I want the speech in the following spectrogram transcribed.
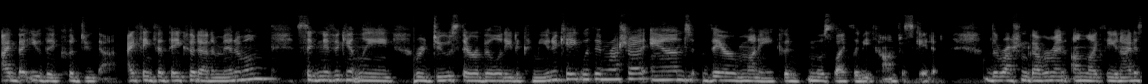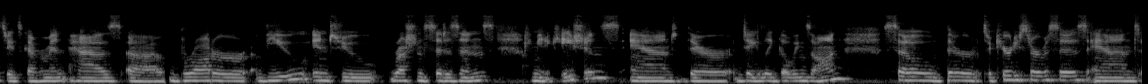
I bet you they could do that. I think that they could, at a minimum, significantly reduce their ability to communicate within Russia and their money could most likely be confiscated. The Russian government, unlike the United States government, has a broader view in into Russian citizens' communications and their daily goings on. So their security services and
